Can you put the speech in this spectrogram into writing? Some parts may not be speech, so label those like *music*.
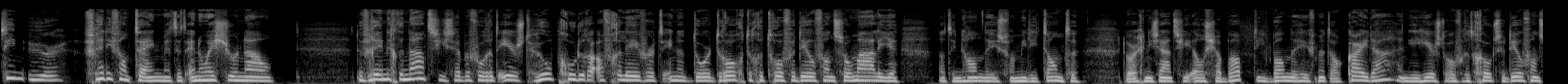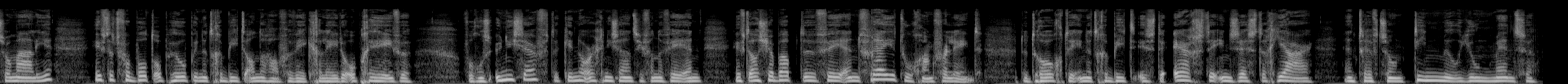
10 uur, Freddy van Tijn met het NOS-journaal. De Verenigde Naties hebben voor het eerst hulpgoederen afgeleverd in het door droogte getroffen deel van Somalië, dat in handen is van militanten. De organisatie El Shabaab, die banden heeft met Al-Qaeda en die heerst over het grootste deel van Somalië, heeft het verbod op hulp in het gebied anderhalve week geleden opgeheven. Volgens UNICEF, de kinderorganisatie van de VN, heeft Al Shabaab de VN vrije toegang verleend. De droogte in het gebied is de ergste in 60 jaar en treft zo'n 10 miljoen mensen.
